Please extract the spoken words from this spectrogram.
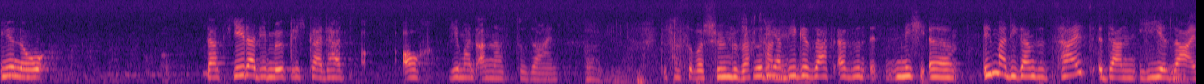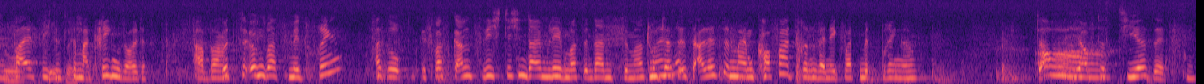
you know, dass jeder die Möglichkeit hat, auch jemand anders zu sein. Das hast du aber schön gesagt, Ich würde ja, wie gesagt, also nicht äh, immer die ganze Zeit dann hier sein, So falls ich das. Zimmer kriegen sollte. Aber Würdest du irgendwas mitbringen? Also ist was ganz wichtig in deinem Leben, was in deinem Zimmer du, das muss? ist alles in meinem Koffer drin, wenn ich was mitbringe. Darfst du dich auf das Tier setzen?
